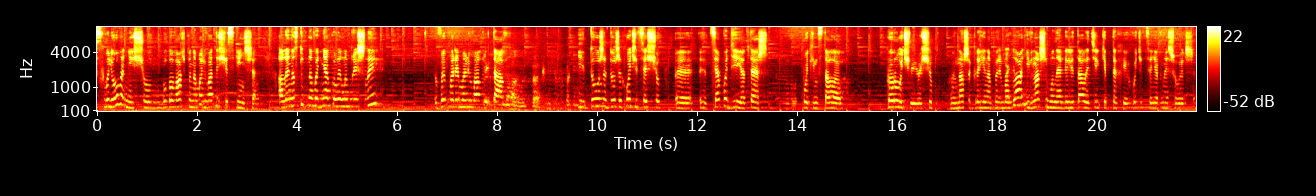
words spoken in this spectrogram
схвильовані, що було важко намалювати щось інше. Але наступного дня, коли ми прийшли, ви перемалювали птаху. І дуже дуже хочеться, щоб е, ця подія теж потім стала пророчою, щоб наша країна перемогла і в нашому небі літали тільки птахи. Хочеться якнайшвидше.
